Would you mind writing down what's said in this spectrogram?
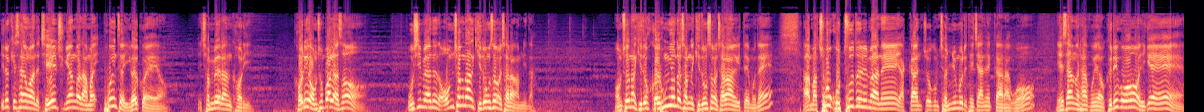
이렇게 사용하는데 제일 중요한 건 아마 포인트가 이걸 거예요. 이 전멸하는 거리. 거리가 엄청 빨라서 오시면은 엄청난 기동성을 자랑합니다. 엄청난 기동 거의 홍련도 잡는 기동성을 자랑하기 때문에 아마 초고투들만의 약간 조금 전유물이 되지 않을까라고 예상을 하고요. 그리고 이게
